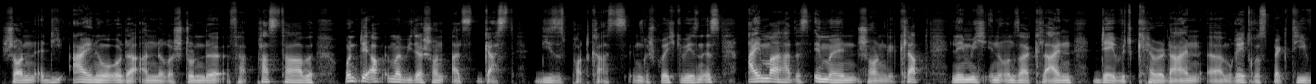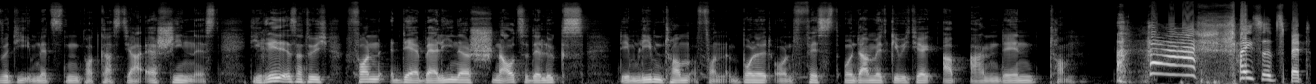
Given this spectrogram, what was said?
schon die eine oder andere Stunde verpasst habe und der auch immer wieder schon als Gast dieses Podcasts im Gespräch gewesen ist. Einmal hat es immerhin schon geklappt, nämlich in unserer kleinen David Carradine ähm, Retrospektive, die im letzten Podcast ja erschienen ist. Die Rede ist natürlich von der Berliner Schnauze Deluxe dem lieben Tom von Bullet und Fist. Und damit gebe ich direkt ab an den Tom. Scheiß ins Bett.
